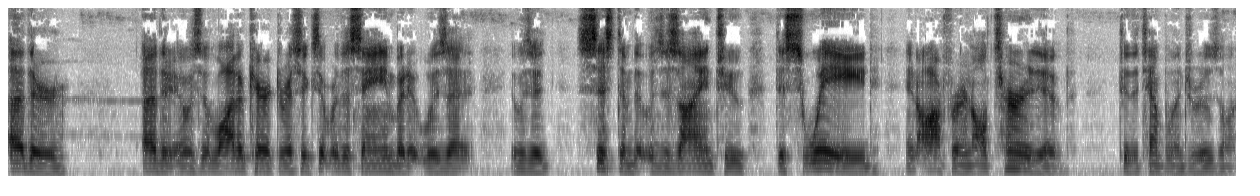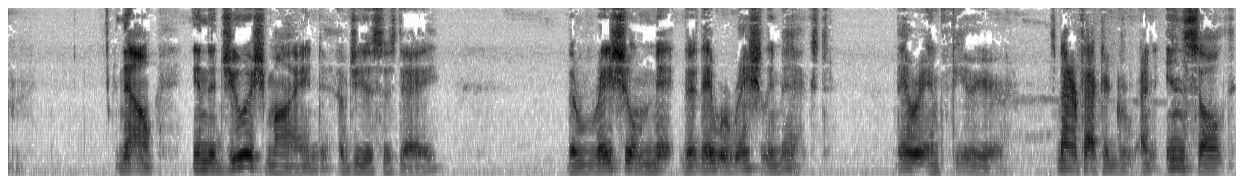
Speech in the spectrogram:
other other. It was a lot of characteristics that were the same, but it was a it was a system that was designed to dissuade and offer an alternative to the temple in Jerusalem. Now, in the Jewish mind of Jesus' day, the racial mi- they were racially mixed. They were inferior. As a matter of fact, an insult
